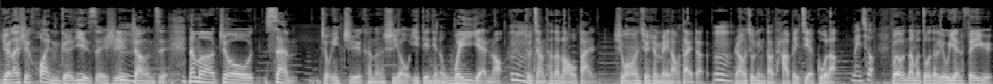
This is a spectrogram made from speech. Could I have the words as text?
原来是换个意思是这样子。嗯、那么就 Sam 就一直可能是有一点点的威严哦，嗯，就讲他的老板是完完全全没脑袋的，嗯，然后就令到他被解雇了。没错，不要那么多的流言蜚语。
